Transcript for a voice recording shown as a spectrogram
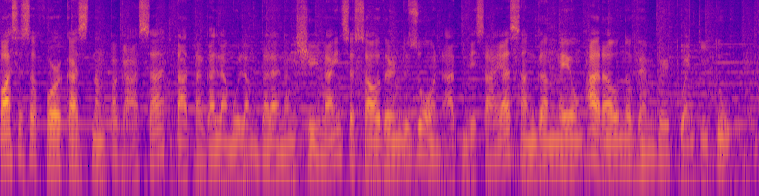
Base sa forecast ng pag-asa, tatagal ang ulang dala ng shear line sa Southern Luzon at Visayas hanggang ngayong araw, November 22.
